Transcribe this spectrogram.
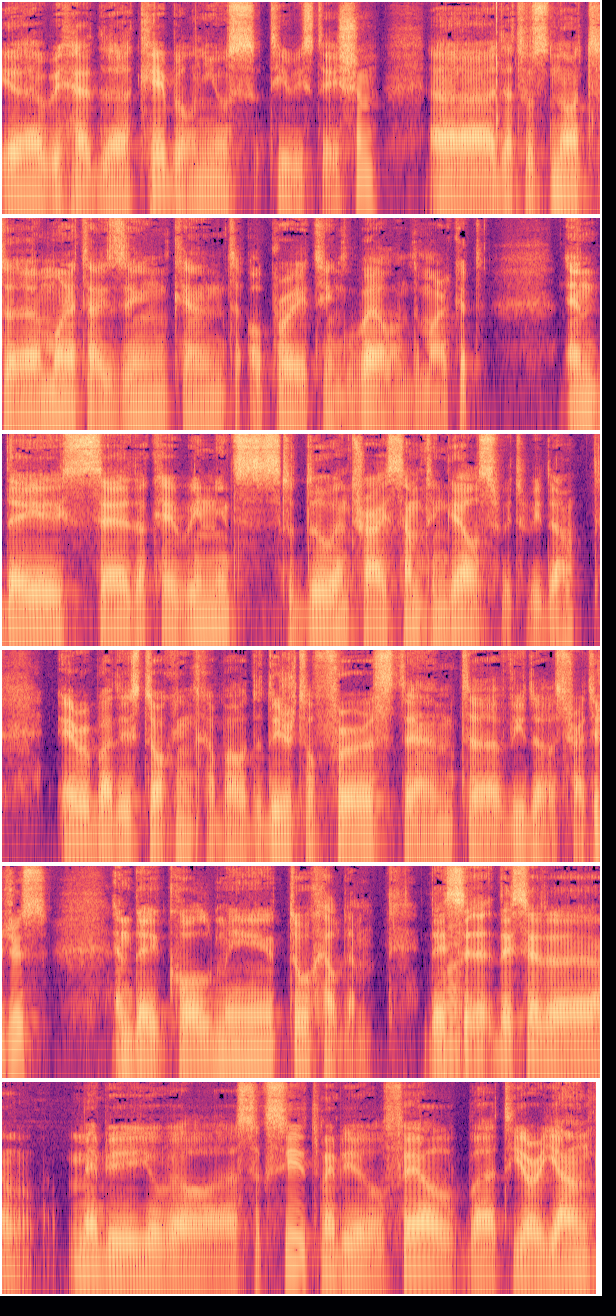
uh, we had a cable news TV station uh, that was not uh, monetizing and operating well on the market. And they said, okay, we need to do and try something else with video. Everybody is talking about the digital first and uh, video strategies. And they called me to help them. They, right. sa- they said, uh, maybe you will uh, succeed, maybe you will fail, but you're young.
